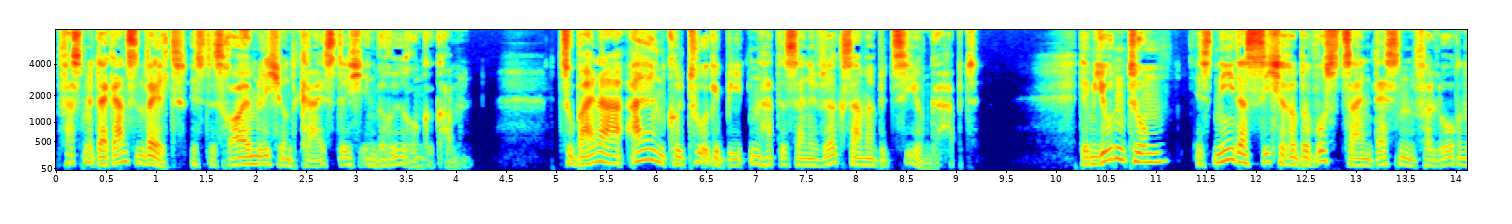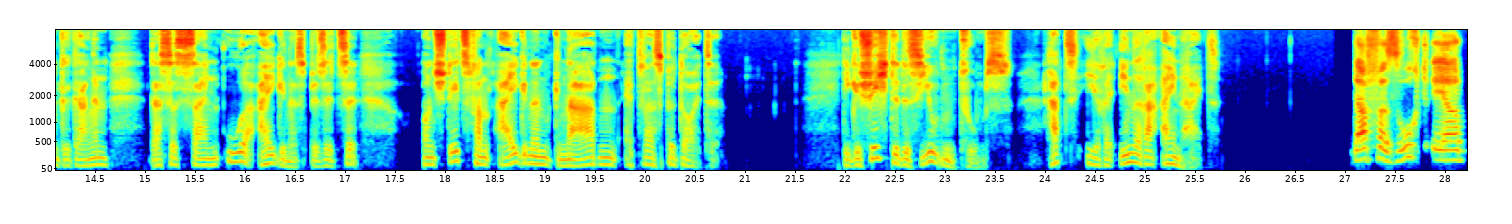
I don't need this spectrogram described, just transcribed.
Fast mit der ganzen Welt ist es räumlich und geistig in Berührung gekommen. Zu beinahe allen Kulturgebieten hat es seine wirksame Beziehung gehabt. Dem Judentum ist nie das sichere Bewusstsein dessen verloren gegangen, dass es sein ureigenes besitze und stets von eigenen Gnaden etwas bedeute. Die Geschichte des Judentums hat ihre innere Einheit. Da versucht er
